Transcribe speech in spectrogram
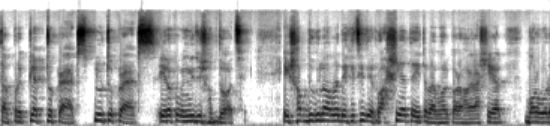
তারপরে ক্লেপ্টোক্র্যাটস প্লুটোক্র্যাটস এরকম ইংরেজি শব্দ আছে। এই শব্দগুলো আমরা দেখেছি যে রাশিয়াতে এটা ব্যবহার করা হয়। রাশিয়ার বড় বড়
